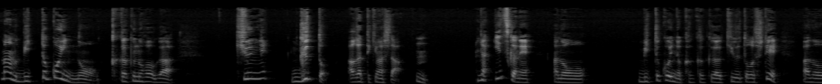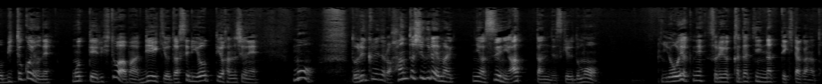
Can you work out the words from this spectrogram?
まあ、ビットコインの価格の方が急にねグッと上がってきました、うん、いつかねあのビットコインの価格が急騰してあのビットコインをね持っている人はまあ利益を出せるよっていう話がねもうどれくらいだろう半年ぐらい前にはすでにあったんですけれどもようやくねそれが形になってきたかなと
